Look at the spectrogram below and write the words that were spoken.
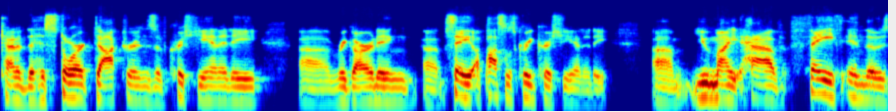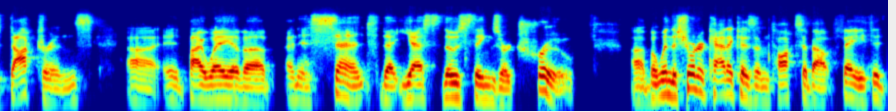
kind of the historic doctrines of Christianity uh, regarding, uh, say, Apostles' Creed Christianity. Um, you might have faith in those doctrines uh, by way of a, an assent that, yes, those things are true. Uh, but when the shorter catechism talks about faith, it,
